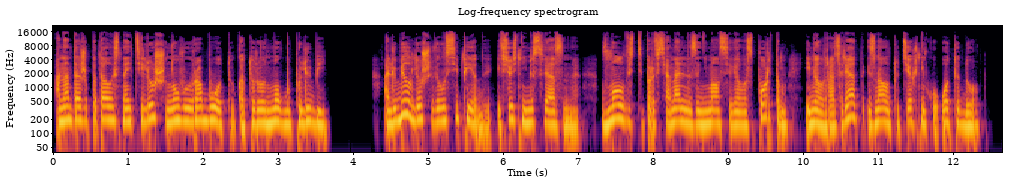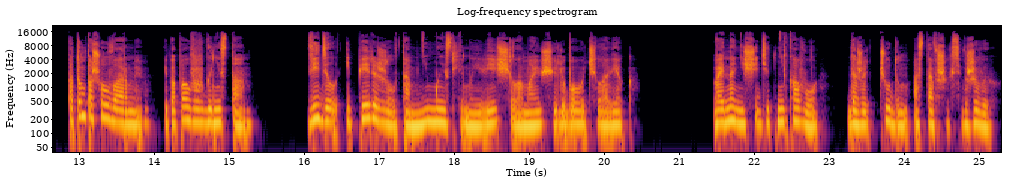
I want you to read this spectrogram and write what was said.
Она даже пыталась найти Лёше новую работу, которую он мог бы полюбить. А любил Леша велосипеды и все с ними связанное. В молодости профессионально занимался велоспортом, имел разряд и знал эту технику от и до. Потом пошел в армию и попал в Афганистан. Видел и пережил там немыслимые вещи, ломающие любого человека. Война не щадит никого, даже чудом оставшихся в живых.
